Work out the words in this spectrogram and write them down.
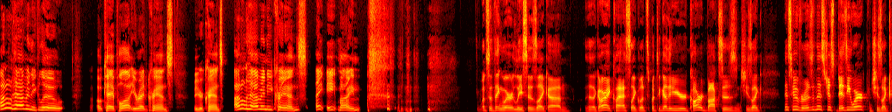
"I don't have any glue." Okay, pull out your red crayons or your crayons. I don't have any crayons. I ate mine. what's the thing where Lisa's like, um, they're like, all right, class, like, let's put together your card boxes. And she's like, Miss Hoover, isn't this just busy work? And she's like,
